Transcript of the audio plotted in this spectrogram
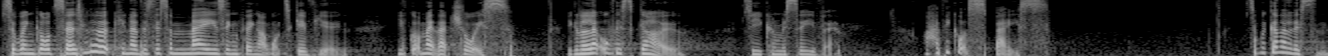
So when God says, Look, you know, there's this amazing thing I want to give you, you've got to make that choice. You're going to let all this go so you can receive it. Or have you got space? So we're going to listen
